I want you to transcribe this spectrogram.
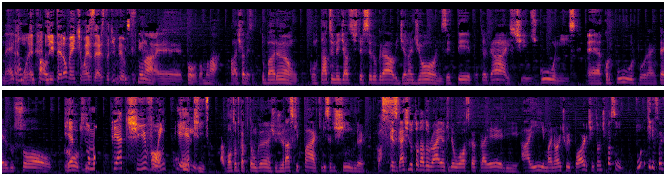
né? Que, é um, que. Literalmente, um exército de filmes. Você tem lá, é... pô, vamos lá, falar de cabeça. Tubarão, Contatos Imediatos de Terceiro Grau, Indiana Jones, ET, Poltergeist, Os Goonies, é, A Cor Púrpura, Império do Sol, e é todo mundo criativo entre eles. A Volta do Capitão Gancho, Jurassic Park, Lista de Schindler, Nossa. Resgate do Soldado Ryan, que deu o Oscar pra ele, aí, Minority Report. Então, tipo assim, tudo que ele foi.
